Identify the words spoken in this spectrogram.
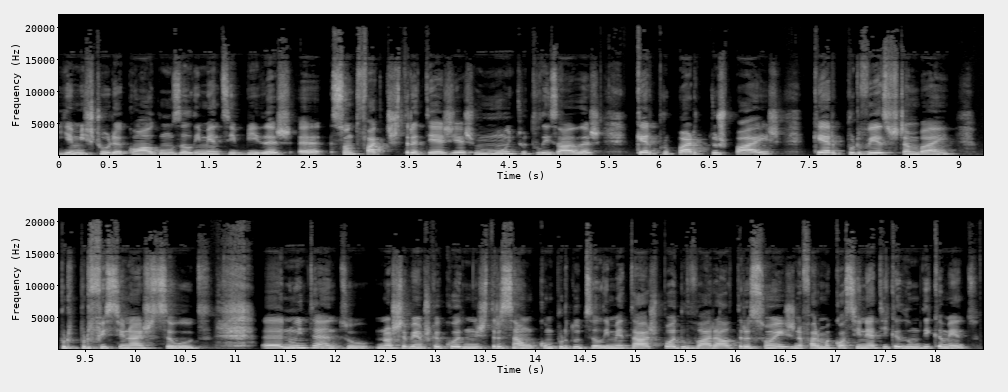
e a mistura com alguns alimentos e bebidas uh, são de facto estratégias muito utilizadas, quer por parte dos pais, quer por vezes também por profissionais de saúde. Uh, no entanto, nós sabemos que a coadministração com produtos alimentares pode levar a alterações na farmacocinética do medicamento.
